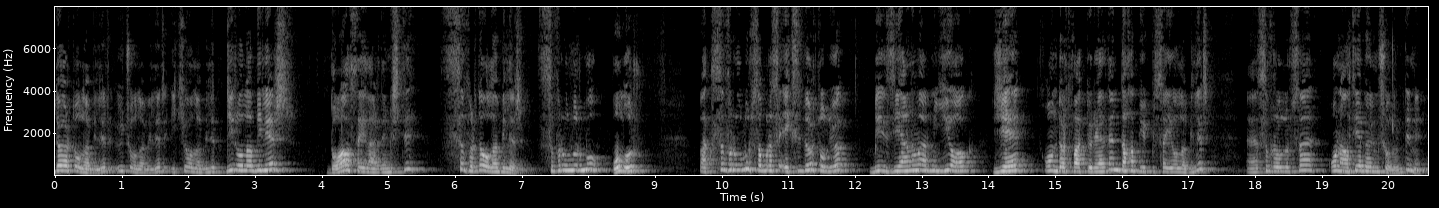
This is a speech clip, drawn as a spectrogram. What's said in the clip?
4 olabilir, 3 olabilir, 2 olabilir, 1 olabilir. Doğal sayılar demişti. 0 da olabilir. 0 olur mu? Olur. Bak 0 olursa burası eksi 4 oluyor. Bir ziyanı var mı? Yok. Y 14 faktöriyelden daha büyük bir sayı olabilir. E, 0 olursa 16'ya bölmüş olurum değil mi?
